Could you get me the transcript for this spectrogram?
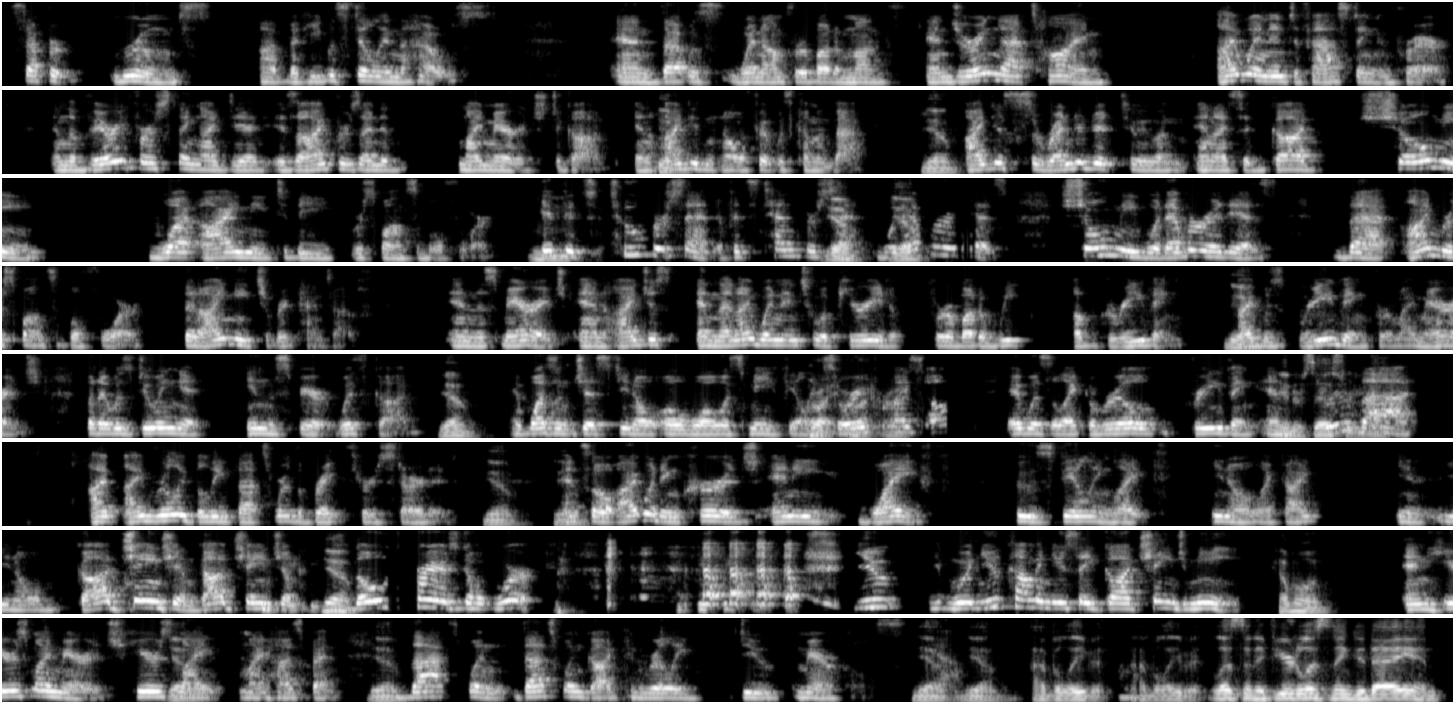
separate rooms, uh, but he was still in the house. And that was went on for about a month. And during that time, I went into fasting and prayer. And the very first thing I did is I presented my marriage to God. And yeah. I didn't know if it was coming back. Yeah. I just surrendered it to him. And I said, God, show me what I need to be responsible for. Mm. If it's 2%, if it's 10%, yeah, whatever yeah. it is, show me whatever it is that I'm responsible for that I need to repent of in this marriage. And I just, and then I went into a period for about a week of grieving. Yeah. I was grieving for my marriage, but I was doing it in the spirit with God. Yeah. It wasn't just, you know, oh, woe, it's me feeling right, sorry right, for right. myself it was like a real grieving and through that I, I really believe that's where the breakthrough started. Yeah. yeah. And so I would encourage any wife who's feeling like, you know, like I, you, you know, God change him, God change him. Yeah. Those prayers don't work. you when you come and you say, God change me, Come on. And here's my marriage, here's Yeah. my my husband, Yeah. that's when that's when God can really do miracles. Yeah, yeah, I believe it. I believe it. Listen, if you're listening today and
